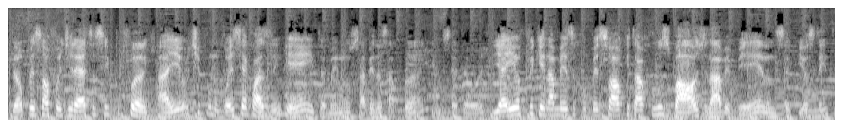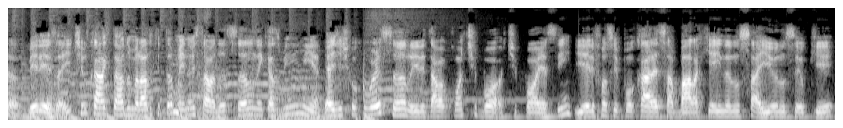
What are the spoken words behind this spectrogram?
Então o pessoal foi direto assim pro funk. Aí eu, tipo, não conhecia quase ninguém, também não sabia dançar funk, não sei até hoje. E aí eu fiquei na mesa com o pessoal que tava com os baldes lá, bebendo, não sei o que, ostentando. Beleza, aí tinha um cara que tava do meu lado que também não estava dançando, nem com as menininhas. E a gente ficou conversando, e ele tava com uma tipóia assim, e ele falou assim, pô, cara, essa bala aqui ainda não saiu, não sei o que.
